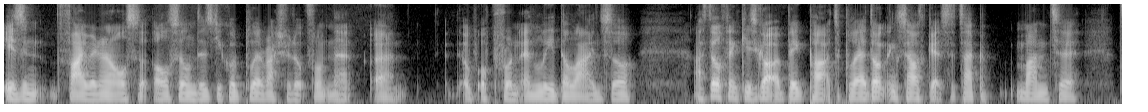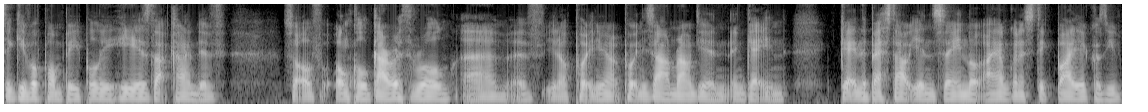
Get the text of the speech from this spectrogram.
isn't firing on all all cylinders, you could play Rashford up front there. Um, up, up front and lead the line. So I still think he's got a big part to play. I don't think Southgate's the type of man to to give up on people. He he is that kind of sort of Uncle Gareth role um, of you know putting you putting his arm around you and, and getting getting the best out you and saying, look, I am going to stick by you because you've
